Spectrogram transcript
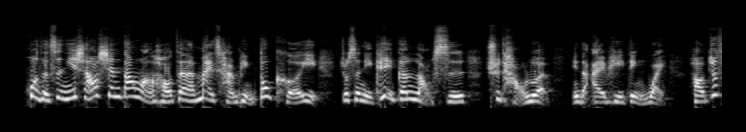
或者是你想要先当网红再来卖产品都可以，就是你可以跟老师去讨论你的 IP 定位。好，就是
